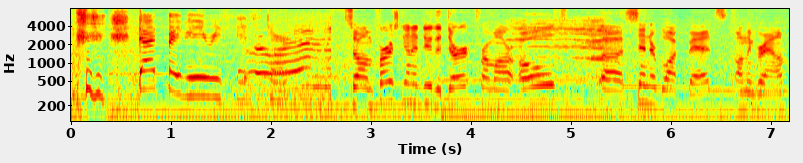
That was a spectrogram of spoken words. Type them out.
That's my favorite sister. So I'm first gonna do the dirt from our old uh, cinder block beds on the ground.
